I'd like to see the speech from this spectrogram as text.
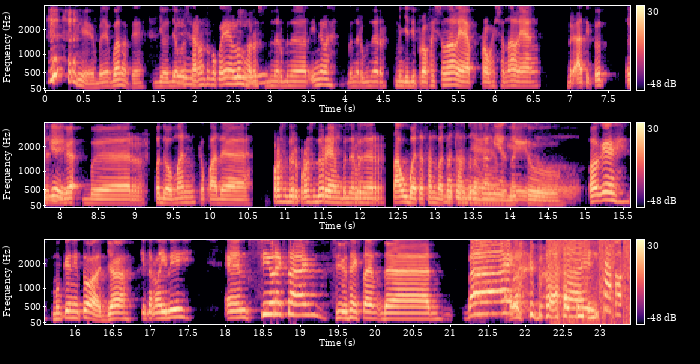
Iya, banyak banget ya. Zaman zaman Iya. sekarang tuh pokoknya lu harus bener-bener inilah, bener-bener menjadi profesional ya, profesional yang berattitude dan Oke. juga berpedoman kepada prosedur-prosedur yang bener-bener tahu batasan-batasannya Batas-batasannya begitu. begitu. Oke, mungkin itu aja. Kita kali ini and see you next time. See you next time dan Bye. bye bye.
